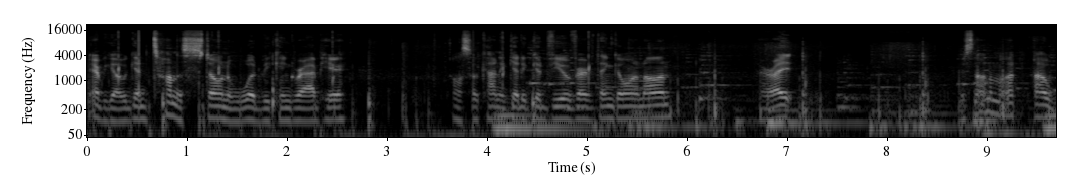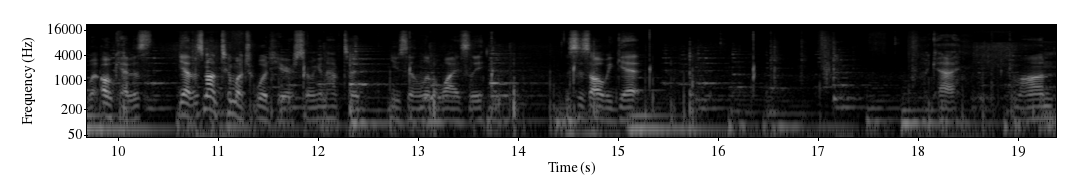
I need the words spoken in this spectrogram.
There we go. We get a ton of stone and wood we can grab here. Also kind of get a good view of everything going on. Alright. There's not a much... Oh, okay. This, yeah, there's not too much wood here, so we're going to have to use it a little wisely. This is all we get. Okay. Come on.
